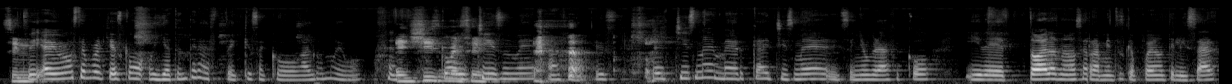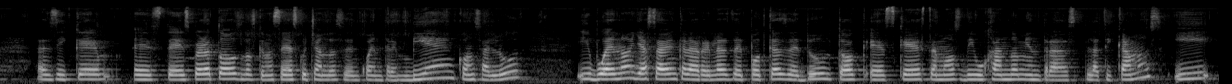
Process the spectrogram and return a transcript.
Sí, a mí me gusta porque es como, oye, ya te enteraste que sacó algo nuevo. El chisme, como el chisme, ajá. Es el chisme de merca, el chisme de diseño gráfico y de todas las nuevas herramientas que pueden utilizar. Así que este, espero todos los que nos estén escuchando se encuentren bien, con salud. Y bueno, ya saben que las reglas del podcast de Doodle Talk es que estemos dibujando mientras platicamos y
